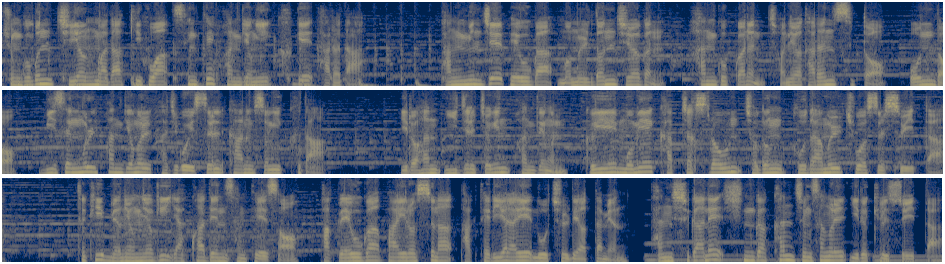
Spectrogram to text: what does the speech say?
중국은 지역마다 기후와 생태 환경이 크게 다르다. 박민재 배우가 머물던 지역은 한국과는 전혀 다른 습도, 온도, 미생물 환경을 가지고 있을 가능성이 크다. 이러한 이질적인 환경은 그의 몸에 갑작스러운 적응 부담을 주었을 수 있다. 특히 면역력이 약화된 상태에서 박 배우가 바이러스나 박테리아에 노출되었다면 단시간에 심각한 증상을 일으킬 수 있다.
